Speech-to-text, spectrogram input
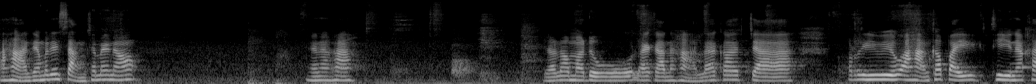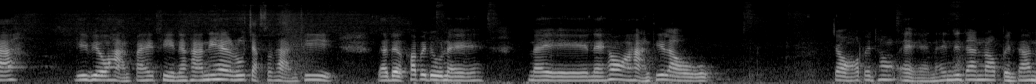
อาหารยังไม่ได้สั่งใช่ไหมเนาะเนี่ยนะคะ เดี๋ยวเรามาดูรายการอาหารแล้วก็จะรีวิวอาหารเข้าไปอีกทีนะคะ รีวิวอาหารไปให้ทีนะคะ นี่ให้รู้จักสถานที่ แล้วเดี๋ยวเข้าไปดูในในในห้องอาหารที่เรา จองก็เป็นห้องแอร์นะนี่ด้านนอกเป็นด้าน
